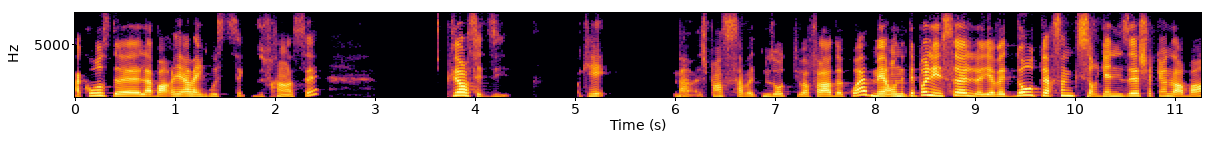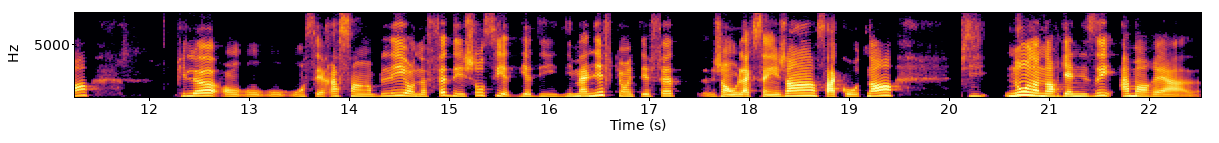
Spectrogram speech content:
à cause de la barrière linguistique du français. Puis là, on s'est dit, OK, ben, je pense que ça va être nous autres qui va falloir de quoi, mais on n'était pas les seuls. Il y avait d'autres personnes qui s'organisaient chacun de leur bord. Puis là, on, s'est rassemblés, on a fait des choses. Il y a, des, manifs qui ont été faites, genre au Lac-Saint-Jean, à Côte-Nord. Puis nous, on en a organisé à Montréal.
